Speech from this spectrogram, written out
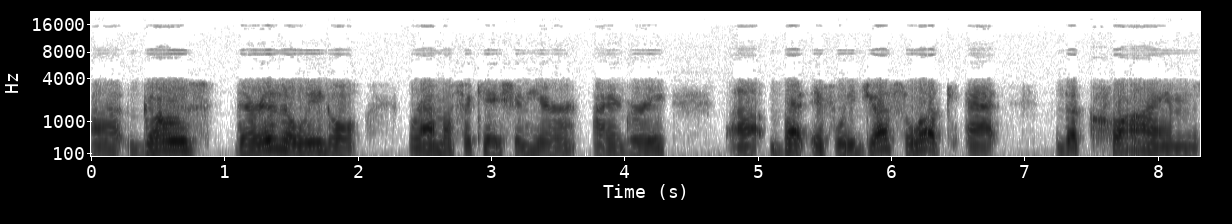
uh, goes there is a legal ramification here. I agree, uh, but if we just look at the crimes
